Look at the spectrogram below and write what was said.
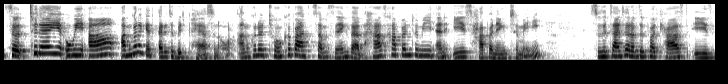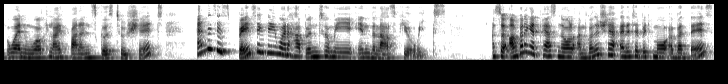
So today we are, I'm going to get a little bit personal. I'm going to talk about something that has happened to me and is happening to me. So the title of the podcast is When Work Life Balance Goes to Shit. And this is basically what happened to me in the last few weeks. So I'm going to get personal. I'm going to share a little bit more about this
